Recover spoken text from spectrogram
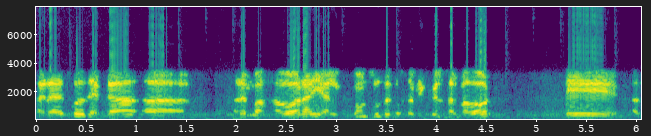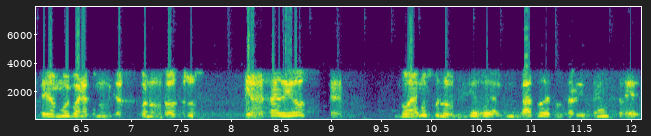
agradezco desde acá a, la embajadora y al cónsul de Costa Rica y El Salvador. Eh, ha tenido muy buena comunicación con nosotros gracias a Dios eh, no hemos conocido de algún caso de costarricense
